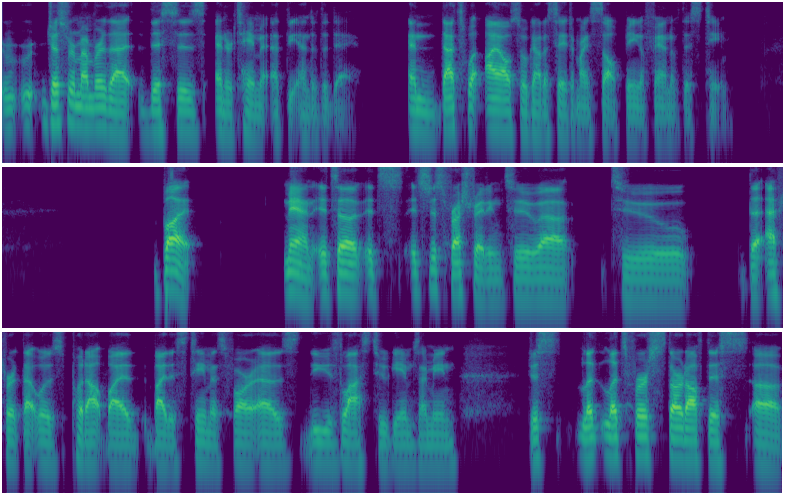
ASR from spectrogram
R- just remember that this is entertainment at the end of the day. And that's what I also got to say to myself being a fan of this team. But man, it's a it's it's just frustrating to uh to the effort that was put out by by this team as far as these last two games. I mean, just let let's first start off this uh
